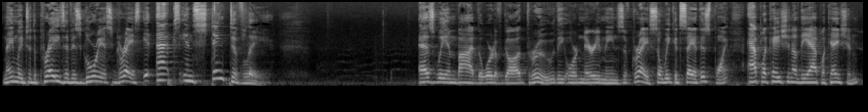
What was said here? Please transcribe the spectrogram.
namely to the praise of His glorious grace. It acts instinctively as we imbibe the Word of God through the ordinary means of grace. So we could say at this point, application of the application.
